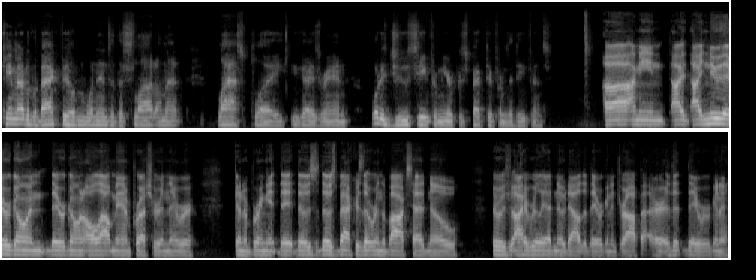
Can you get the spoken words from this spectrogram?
came out of the backfield and went into the slot on that last play you guys ran, what did you see from your perspective from the defense? Uh, I mean, I, I knew they were going they were going all out man pressure and they were going to bring it. They, those those backers that were in the box had no there was I really had no doubt that they were going to drop or that they were going to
